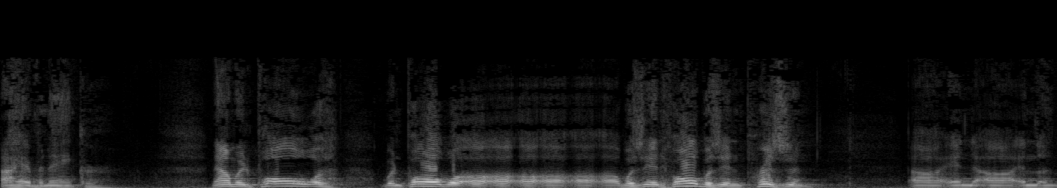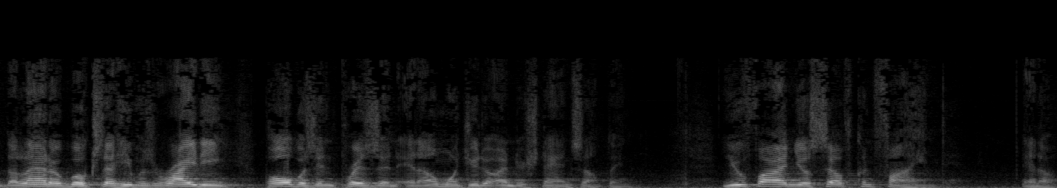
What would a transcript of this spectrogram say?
I have an anchor. Now, when Paul was, when Paul uh, uh, uh, was in, Paul was in prison, uh, in, uh, the, the latter books that he was writing, Paul was in prison, and I want you to understand something. You find yourself confined in a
